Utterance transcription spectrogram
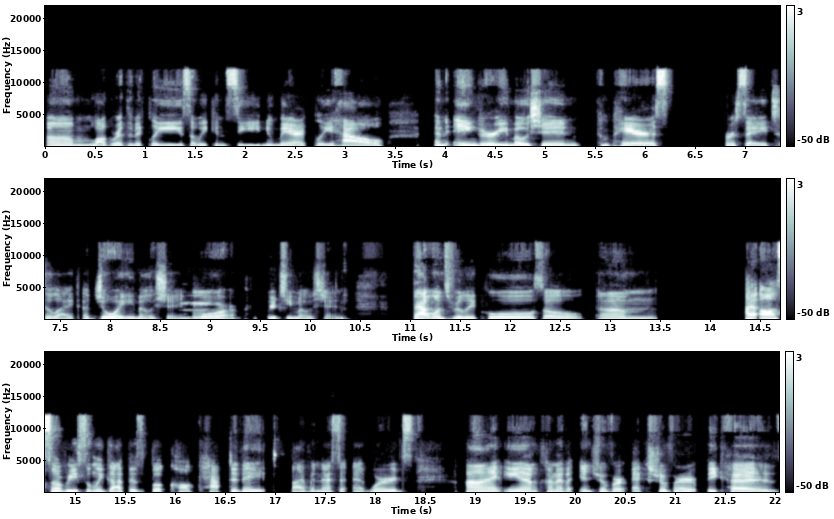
um, logarithmically, so we can see numerically how an anger emotion compares, per se, to like a joy emotion mm. or a courage emotion. That one's really cool. So um, I also recently got this book called Captivate by Vanessa Edwards. I am kind of an introvert extrovert because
